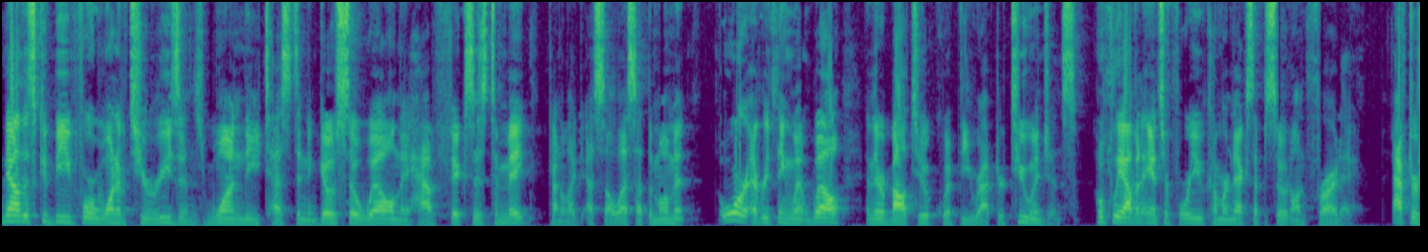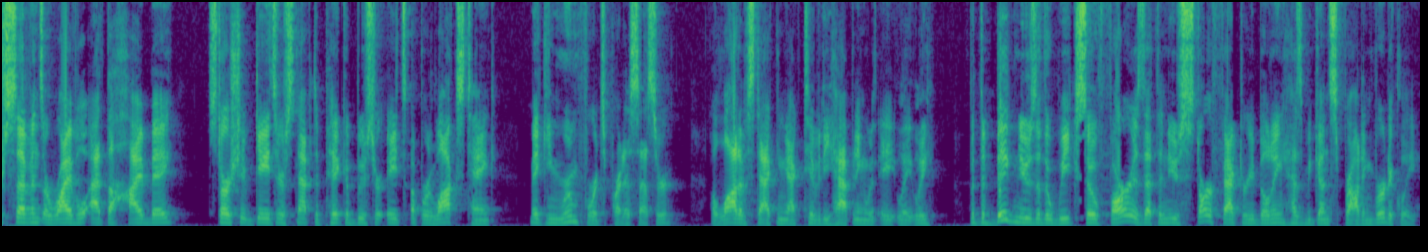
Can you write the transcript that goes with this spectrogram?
Now, this could be for one of two reasons. One, the test didn't go so well and they have fixes to make, kind of like SLS at the moment. Or everything went well and they're about to equip the Raptor 2 engines. Hopefully, I have an answer for you come our next episode on Friday. After 7's arrival at the high bay, Starship Gazer snapped a pic of Booster 8's upper LOX tank, making room for its predecessor. A lot of stacking activity happening with 8 lately. But the big news of the week so far is that the new Star Factory building has begun sprouting vertically.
